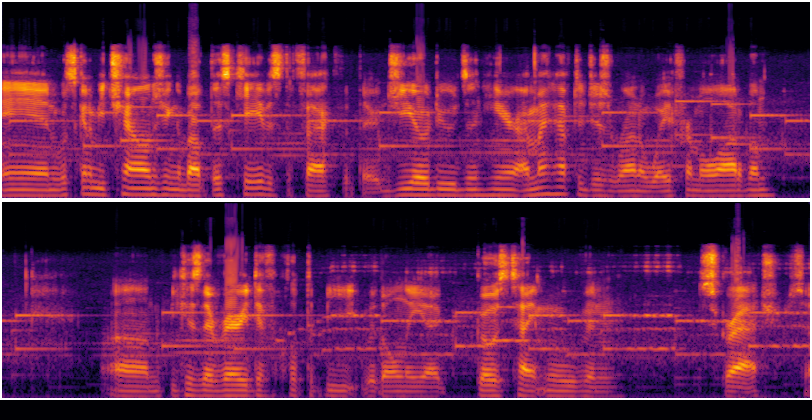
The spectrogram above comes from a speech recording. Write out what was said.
And what's going to be challenging about this cave is the fact that there are Geodudes in here. I might have to just run away from a lot of them. Um, because they're very difficult to beat with only a Ghost type move and Scratch. So.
